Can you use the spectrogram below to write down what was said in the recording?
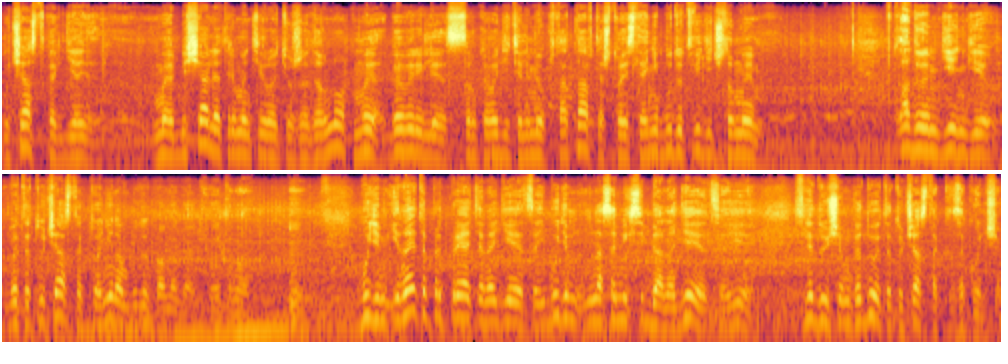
участка, где мы обещали отремонтировать уже давно. Мы говорили с руководителями Оптатнафта, что если они будут видеть, что мы вкладываем деньги в этот участок, то они нам будут помогать. Поэтому будем и на это предприятие надеяться, и будем на самих себя надеяться. И в следующем году этот участок закончим.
